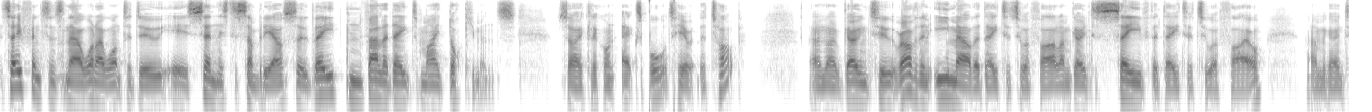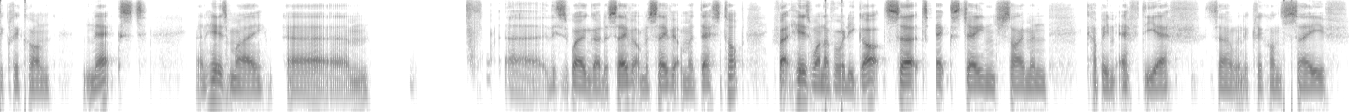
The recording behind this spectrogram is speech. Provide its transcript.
say for instance now what I want to do is send this to somebody else so they can validate my documents. So I click on export here at the top and I'm going to, rather than email the data to a file, I'm going to save the data to a file. I'm going to click on next and here's my um, uh, this is where I'm going to save it. I'm going to save it on my desktop. In fact, here's one I've already got. Cert Exchange Simon Cubbin FDF. So I'm going to click on Save.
